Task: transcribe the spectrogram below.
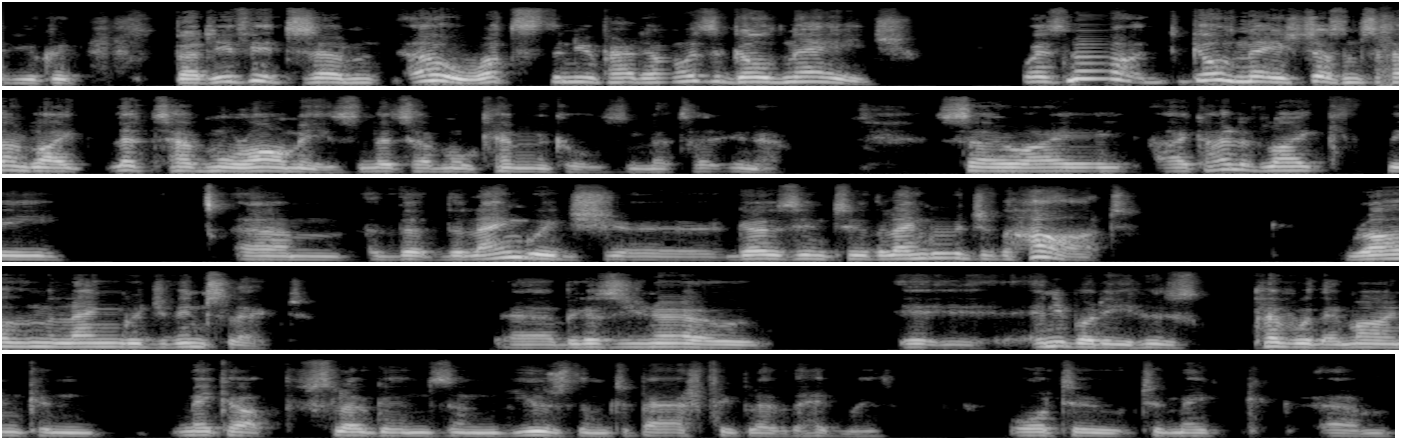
you could, but if it's, um, oh, what's the new paradigm? What's the golden age? Well, it's not. Golden age doesn't sound like let's have more armies and let's have more chemicals and let's, you know. So I, I kind of like the, um, the, the language uh, goes into the language of the heart rather than the language of intellect. Uh, because you know, anybody who's clever with their mind can make up slogans and use them to bash people over the head with, or to to make um,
